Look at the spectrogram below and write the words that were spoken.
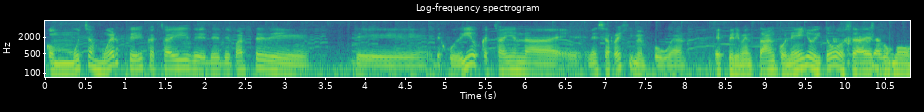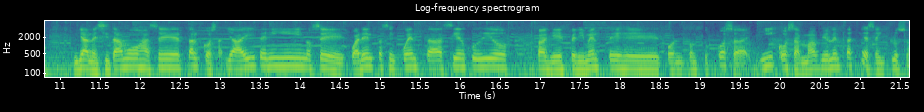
con muchas muertes, ¿cachai? De, de- de parte de, de, de judíos, ¿cachai? En, la, en ese régimen, pues, weón. Experimentaban con ellos y todo, o sea, era como, ya necesitamos hacer tal cosa. Ya ahí tení, no sé, 40, 50, 100 judíos para que experimentes eh, con, con tus cosas y cosas más violentas que esa incluso.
